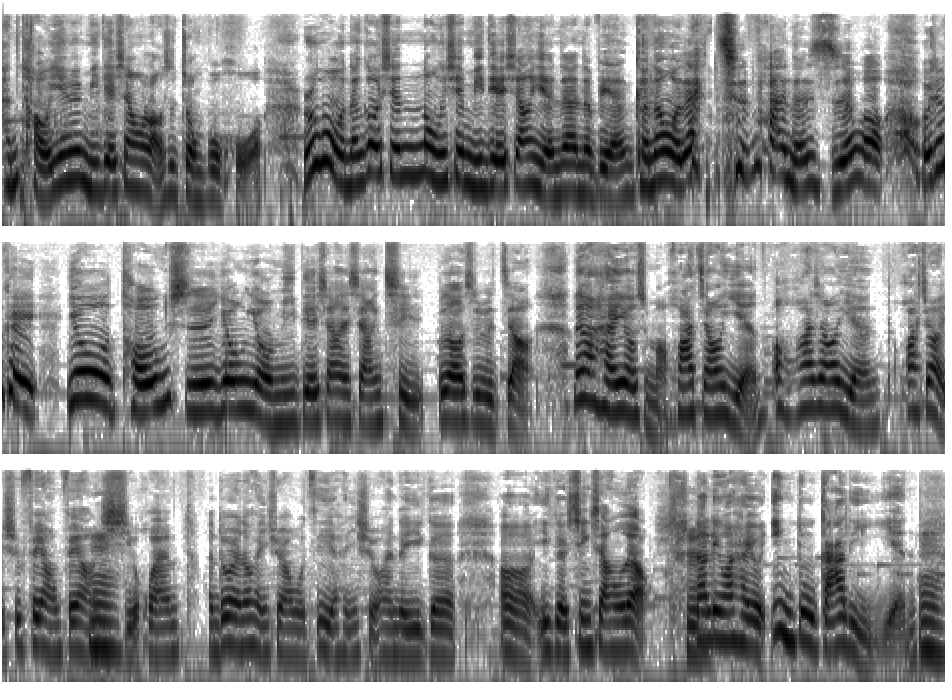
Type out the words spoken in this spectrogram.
很讨厌，因为迷迭香我老是种不活。如果我能够先弄一些迷迭香盐在那边，可能我在吃饭的时候，我就可以又同时拥有迷迭香的香气。不知道是不是这样？另外还有什么花椒盐？哦，花椒盐，花椒也是非常非常喜欢，嗯、很多人都很喜欢，我自己也很喜欢的一个呃一个新香料。那另外还有印度咖喱盐，嗯，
